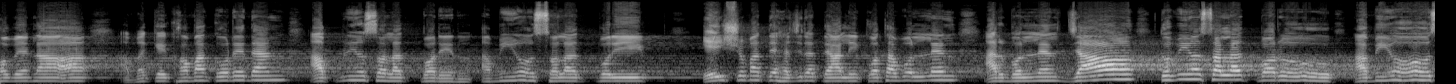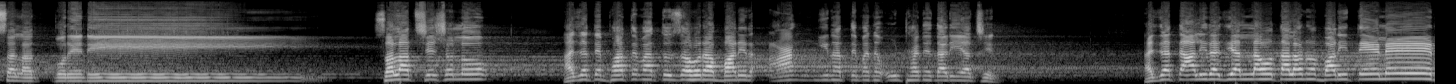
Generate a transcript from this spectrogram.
হবে না। আমাকে ক্ষমা করে দেন, আপনিও সলাৎ পড়েন, আমিও সলাৎ পড়ি। এই সময়তে হজরতে আলী কথা বললেন আর বললেন, যাও, তুমিও সালাত পড়ো, আমিও সালাত পড়ে নি। সালাত শেষ হলো। হাজরতে ফাতেমা তো জাহরা বাড়ির আঙ্গিনাতে মানে উঠানে দাঁড়িয়ে আছেন। হাজরতে আলী রাজি আল্লাহ তালানো বাড়িতে এলেন।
